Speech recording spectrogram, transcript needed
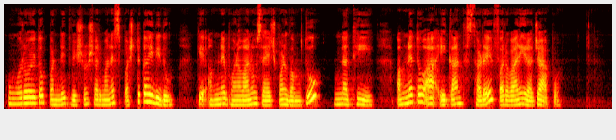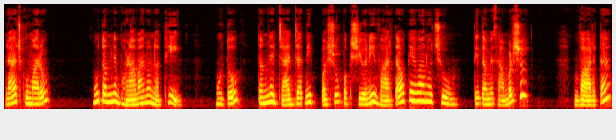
કુંવરોએ તો પંડિત વિષ્ણુ શર્માને સ્પષ્ટ કહી દીધું કે અમને ભણવાનું સહેજ પણ ગમતું નથી. અમને તો આ એકાંત સ્થળે ફરવાની રજા આપો. રાજકુમારો, હું તમને ભણાવવાનો નથી. હું તો તમને જાત જાતની પશુ પક્ષીઓની વાર્તાઓ કહેવાનો છું. તે તમે સાંભળશો? વાર્તા?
